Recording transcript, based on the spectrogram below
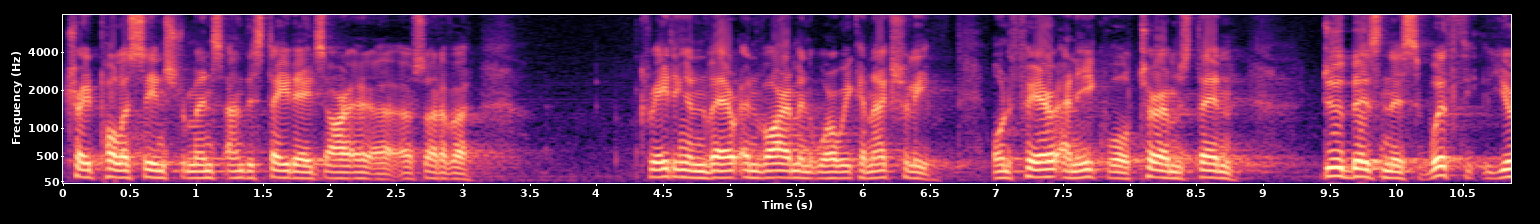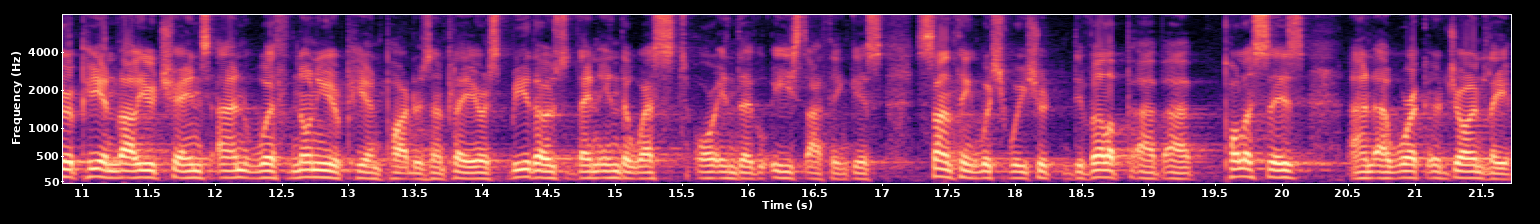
trade policy instruments and the state aids are uh, uh sort of a creating an environment where we can actually, on fair and equal terms, then do business with European value chains and with non-European partners and players, be those then in the West or in the East, I think is something which we should develop uh, uh, policies and uh, work jointly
